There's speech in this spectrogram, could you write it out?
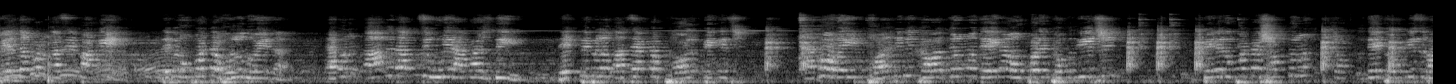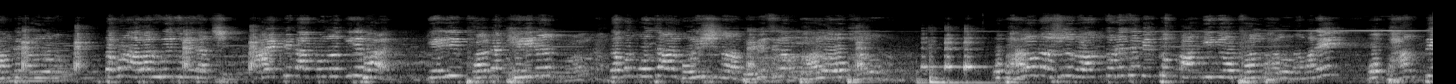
বেল যখন গাছে পাকে। দেখবে উপরটা হলুদ হয়ে যায়। এখন কাক যাচ্ছে উড়ে আকাশ দিয়ে। দেখতে পেল গাছে একটা ফল পেকেছে। এখন এই ফলটিকে খাওয়ার জন্য যেই না উপরে ঠক দিয়েছে। বেলের উপরটা শক্ত না যে ঠক দিয়েছে ভাঙতে পারল না। তখন আবার উড়ে চলে যাচ্ছে। আরেকটি কাক বলল কি রে ভাই, গেলি ফলটা খেলি না? তখন বলছে, আর বলিস না, ভেবেছিলাম ভালো ও ভালো না। ও ভালো না, শুধু রং করেছে কিন্তু পাকিনি ও ফল ভালো না। মানে ও ভাঙতে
